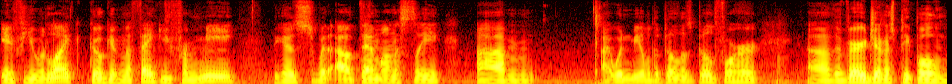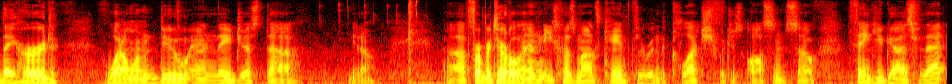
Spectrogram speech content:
if you would like, go give them a thank you from me because without them, honestly, um, I wouldn't be able to build this build for her. Uh, they're very generous people. They heard what I wanted to do and they just, uh, you know, uh, Turtle and East Coast Mods came through in the clutch, which is awesome. So thank you guys for that.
